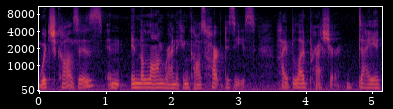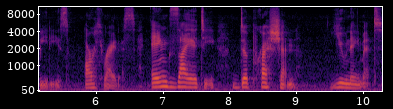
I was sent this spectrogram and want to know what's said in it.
which causes, in, in the long run, it can cause heart disease, high blood pressure, diabetes, arthritis, anxiety, depression, you name it.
